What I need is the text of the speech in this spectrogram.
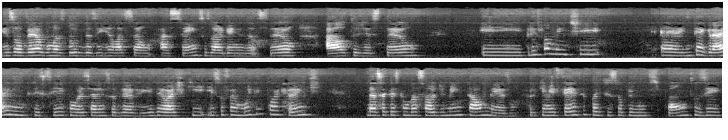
resolver algumas dúvidas em relação a censos, a organização, a autogestão e principalmente é, integrarem entre si, conversarem sobre a vida. Eu acho que isso foi muito importante nessa questão da saúde mental mesmo, porque me fez refletir sobre muitos pontos e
